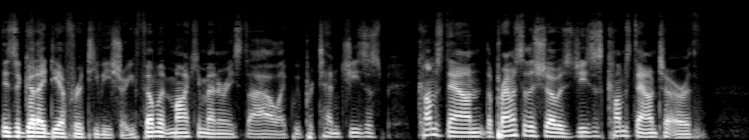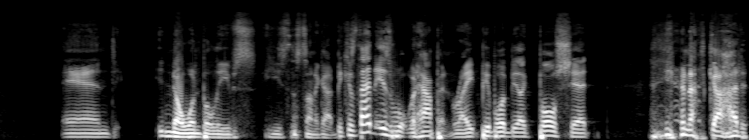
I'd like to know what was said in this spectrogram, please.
is a good idea for a TV show. You film it mockumentary style, like we pretend Jesus comes down. The premise of the show is Jesus comes down to earth and no one believes he's the son of God because that is what would happen, right? People would be like, bullshit. You're not God.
